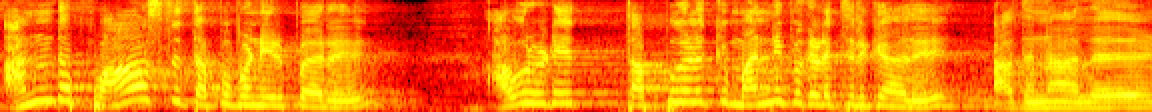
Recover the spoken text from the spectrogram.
அந்த பாஸ்ட் தப்பு பண்ணியிருப்பார் அவருடைய தப்புகளுக்கு மன்னிப்பு கிடைச்சிருக்காது. அதனால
